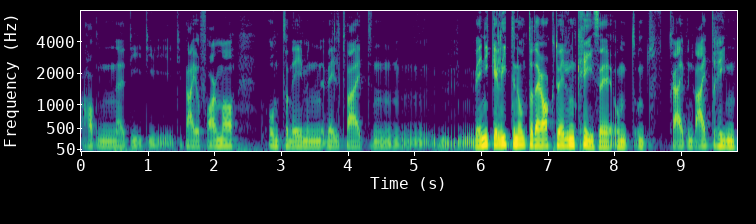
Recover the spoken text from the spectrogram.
haben äh, die, die, die Biopharma- Unternehmen weltweit wenig gelitten unter der aktuellen Krise und, und treiben weiterhin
